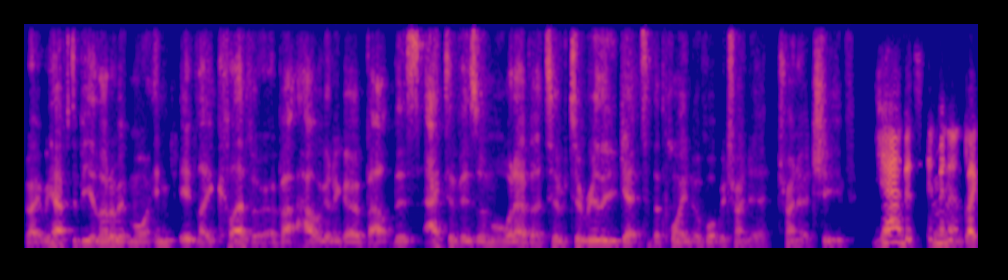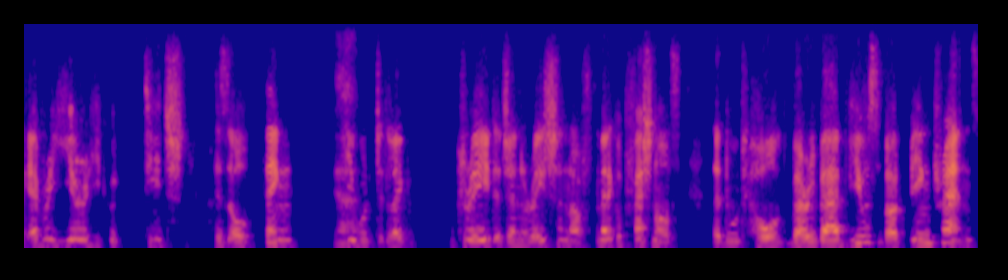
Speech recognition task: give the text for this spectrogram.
Right. We have to be a little bit more in it, like clever about how we're going to go about this activism or whatever to, to really get to the point of what we're trying to trying to achieve. Yeah. And it's imminent. Like every year he could teach his old thing. Yeah. He would like create a generation of medical professionals that would hold very bad views about being trans.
